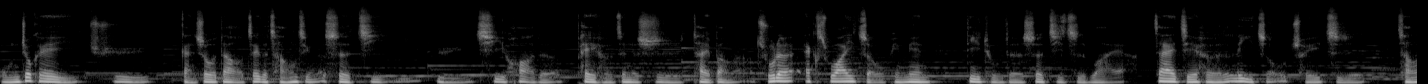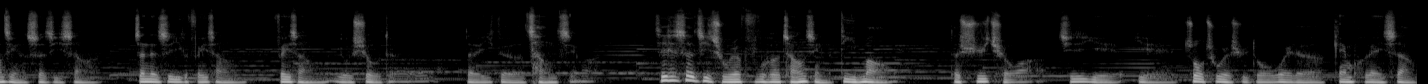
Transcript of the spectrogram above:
我们就可以去感受到这个场景的设计与气化的配合真的是太棒了。除了 X Y 轴平面地图的设计之外啊。在结合立轴垂直场景的设计上，真的是一个非常非常优秀的的一个场景啊！这些设计除了符合场景的地貌的需求啊，其实也也做出了许多为了 gameplay 上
